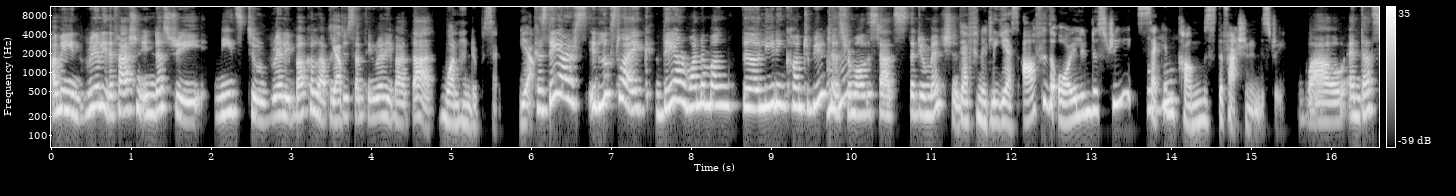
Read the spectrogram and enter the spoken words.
I mean, really, the fashion industry needs to really buckle up and Yep. do something really about that 100%. Yeah. because they are. It looks like they are one among the leading contributors Mhm. from all the stats that you mentioned. Definitely. Yes. After the oil industry, 2nd Mm-hmm. comes the fashion industry. Wow. And that's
